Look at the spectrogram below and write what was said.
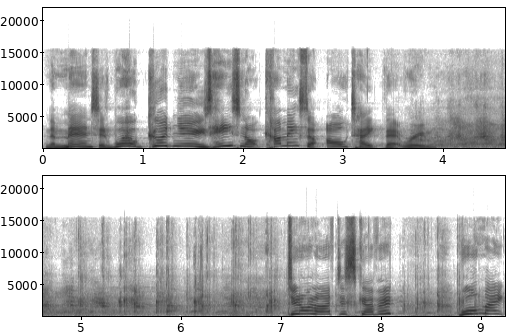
And the man said, Well, good news, he's not coming, so I'll take that room. Do you know what I've discovered? We'll make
